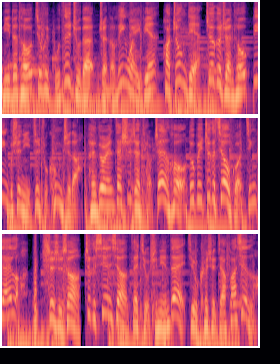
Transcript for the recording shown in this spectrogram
你的头就会不自主的转到另外一边。划重点，这个转头并不是你自主控制的。很多人在试着挑战后，都被这个效果惊呆了。事实上，这个现象在九十年代就有科学家发现了。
